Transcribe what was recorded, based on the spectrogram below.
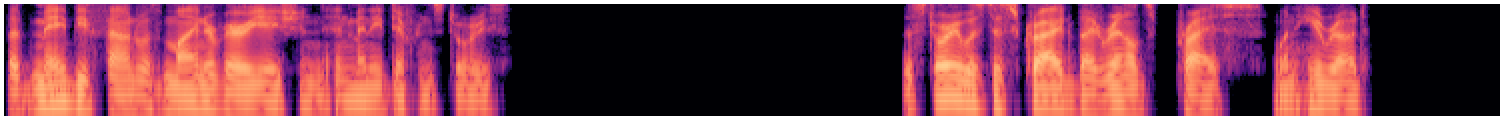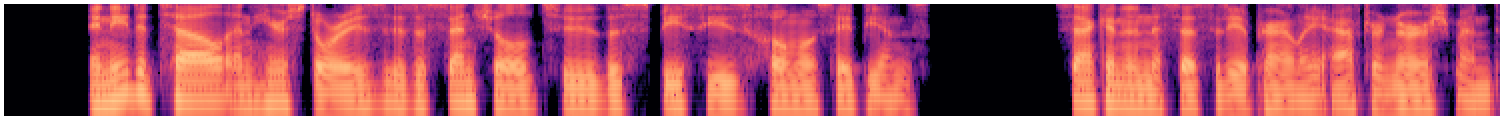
but may be found with minor variation in many different stories. The story was described by Reynolds Price when he wrote A need to tell and hear stories is essential to the species Homo sapiens, second in necessity apparently after nourishment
